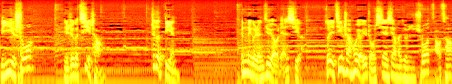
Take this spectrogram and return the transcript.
你一说，你这个气场，这个点，跟那个人就有联系了。所以经常会有一种现象呢，就是说曹操，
